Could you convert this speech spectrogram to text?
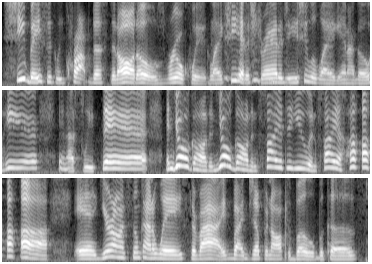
She basically crop dusted all those real quick. Like she had a strategy. She was like, and I go here, and I sweep there, and you're gone, and you're gone, and fire to you, and fire, ha ha ha ha. And Euron some kind of way survived by jumping off the boat because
